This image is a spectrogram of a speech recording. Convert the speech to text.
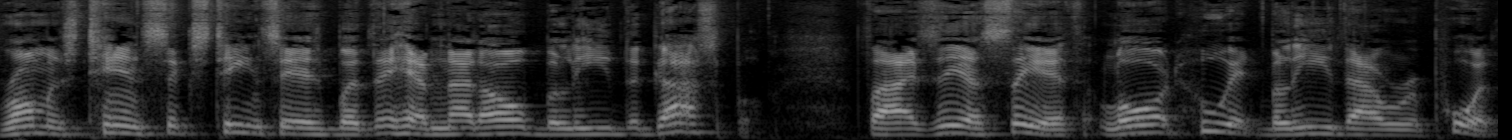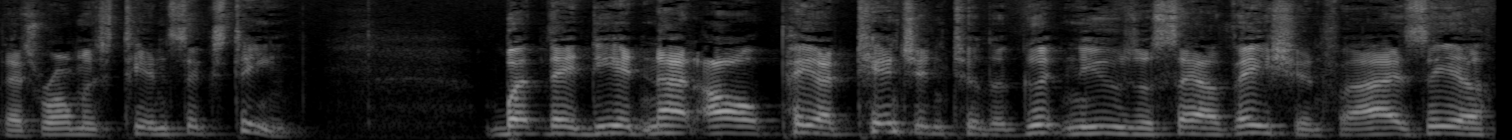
Romans 10 16 says, But they have not all believed the gospel. For Isaiah saith, Lord, who had believed our report? That's Romans 10 16 but they did not all pay attention to the good news of salvation. For Isaiah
